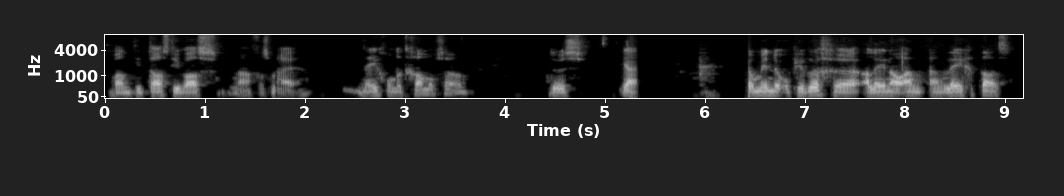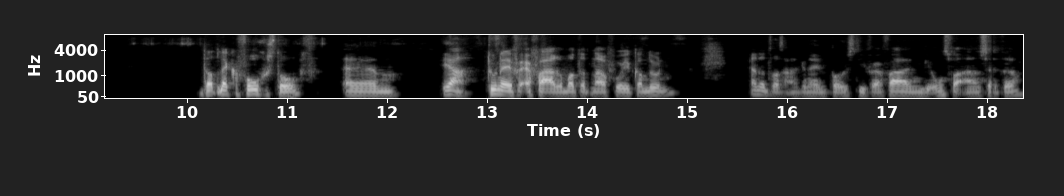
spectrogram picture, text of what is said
Want die tas die was, nou, volgens mij 900 gram of zo. Dus ja, veel minder op je rug, uh, alleen al aan, aan lege tas. Dat lekker volgestopt. En ja, toen even ervaren wat dat nou voor je kan doen. En dat was eigenlijk een hele positieve ervaring die ons wel aanzette.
